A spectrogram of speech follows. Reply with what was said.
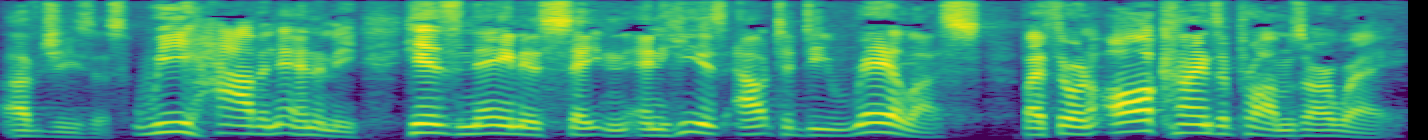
of Jesus. We have an enemy. His name is Satan, and he is out to derail us by throwing all kinds of problems our way.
